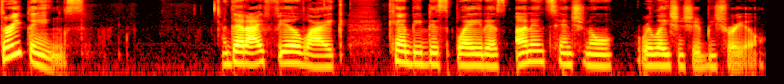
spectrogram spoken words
three things that I feel like can be displayed as unintentional relationship betrayal.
